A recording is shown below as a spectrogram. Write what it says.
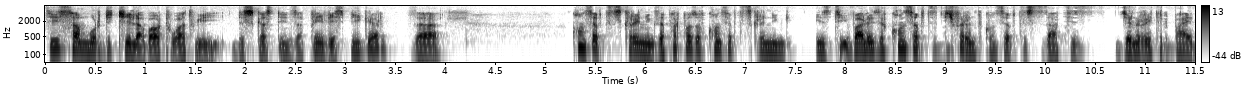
This is some more detail about what we discussed in the previous speaker. The concept screening, the purpose of concept screening is to evaluate the concepts, different concepts that is generated by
